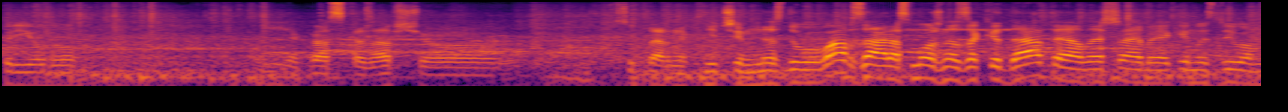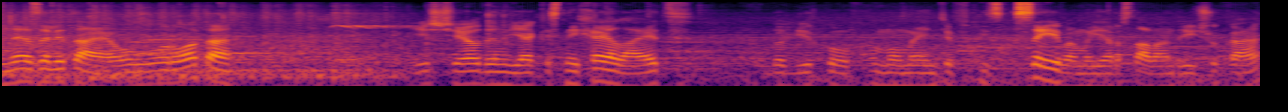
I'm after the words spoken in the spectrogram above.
періоду. І якраз сказав, що суперник нічим не здивував. Зараз можна закидати, але шайба якимось дивом не залітає у ворота. І ще один якісний хайлайт. Добірку моментів із сейвами Ярослава Андрійчука.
